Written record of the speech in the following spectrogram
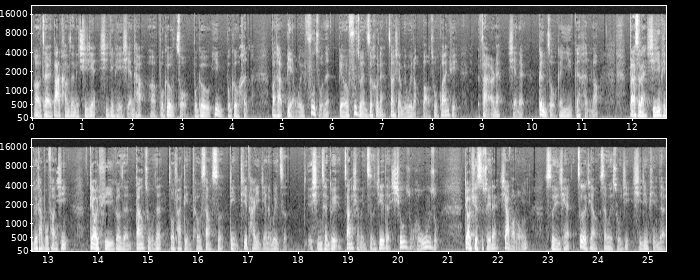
啊，在大抗争的期间，习近平嫌他啊不够左、不够硬、不够狠。把他贬为副主任，贬为副主任之后呢，张晓明为了保住官爵，反而呢显得更左、更硬、更狠了。但是呢，习近平对他不放心，调去一个人当主任，做他顶头上司，顶替他以前的位置，形成对张晓明直接的羞辱和侮辱。调去是谁呢？夏宝龙是以前浙江省委书记，习近平的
